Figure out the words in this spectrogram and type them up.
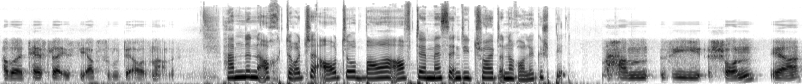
Aber Tesla ist die absolute Ausnahme. Haben denn auch deutsche Autobauer auf der Messe in Detroit eine Rolle gespielt? Haben sie schon, ja.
